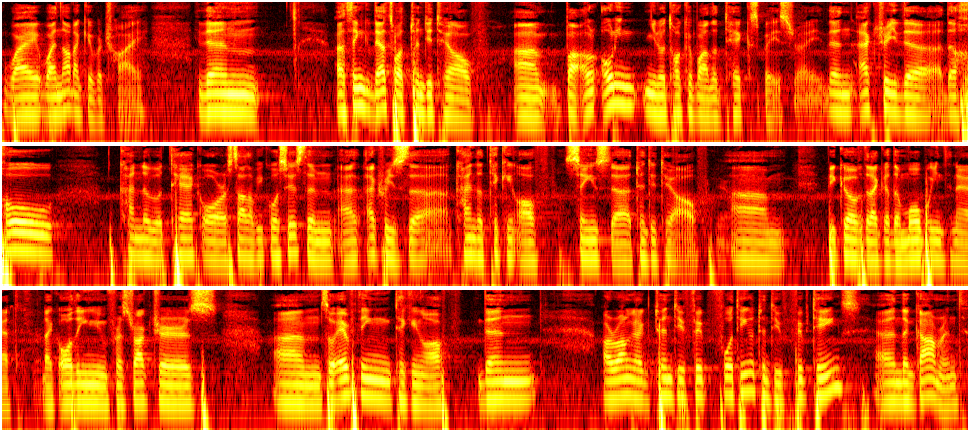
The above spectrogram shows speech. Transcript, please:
why why not? I give a try. Then I think that's what 2012. Um, but only you know talking about the tech space, right? Then actually the the whole kind of a tech or startup ecosystem uh, actually is uh, kind of taking off since uh, 2012 um, because of like the mobile internet, like all the infrastructures. Um, so everything taking off. Then around like 2014 or 2015, and the government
